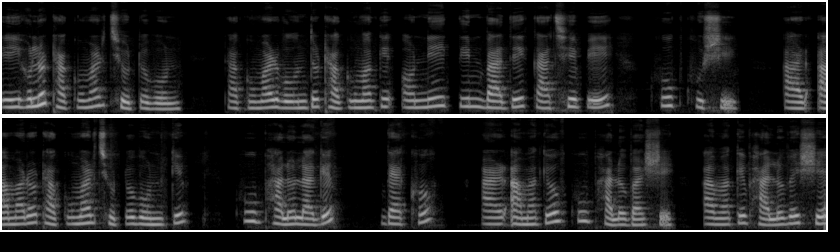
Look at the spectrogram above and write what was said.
এই হলো ঠাকুমার ছোট বোন। ঠাকুমার বোন তো ঠাকুমাকে অনেক দিন বাদে কাছে পেয়ে খুব খুশি। আর আমারও ঠাকুমার ছোট বোনকে খুব ভালো লাগে। দেখো, আর আমাকেও খুব ভালোবাসে। আমাকে ভালোবেসে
